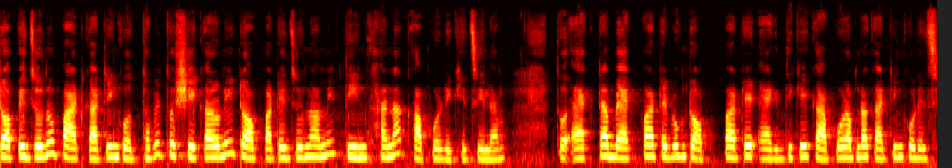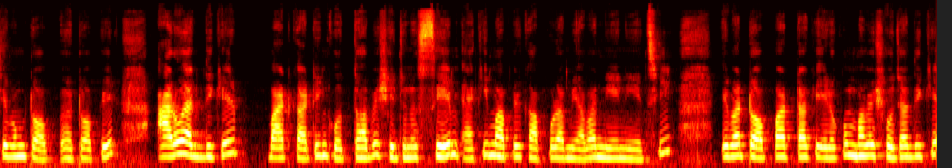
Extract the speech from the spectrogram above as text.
টপের জন্য পার্ট কাটিং করতে হবে। তো সে কারণেই টপ পার্টের জন্য আমি তিনখানা কাপড় রেখেছিলাম। তো একটা ব্যাক পার্ট এবং টপ পার্টের একদিকে কাপড় আমরা কাটিং করেছি এবং টপ টপের আরও একদিকের পার্ট কাটিং করতে হবে, সেজন্য সেম একই মাপের কাপড় আমি আবার নিয়ে নিয়েছি। এবার টপ পার্টটাকে এরকমভাবে সোজা দিকে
